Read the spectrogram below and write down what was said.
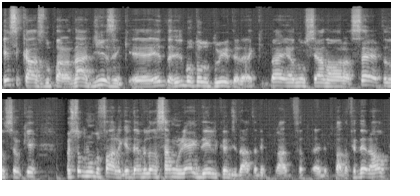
esse caso do Paraná, dizem que é, ele, ele botou no Twitter é, que vai anunciar na hora certa, não sei o quê, mas todo mundo fala que ele deve lançar a mulher dele candidata a deputado, a deputada federal,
